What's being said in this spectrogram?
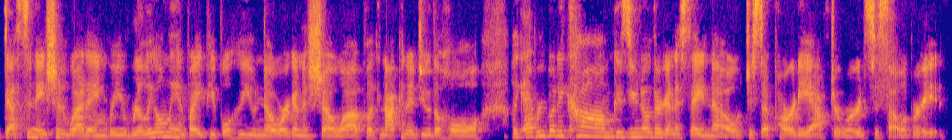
destination wedding where you really only invite people who you know are going to show up, like not going to do the whole like everybody come because you know they're going to say no, just a party afterwards to celebrate.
